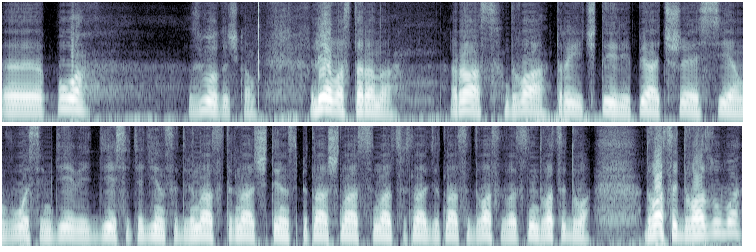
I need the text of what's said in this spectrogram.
Е, по зв'язочкам. Лева сторона. Раз, два, три, четыре, пять, шесть, семь, восемь, девять, десять, одиннадцать, двенадцать, тринадцать, четырнадцать, пятнадцать, шестнадцать, семнадцать, восемнадцать, девятнадцать, двадцать, двадцать один, двадцать два. Двадцать два зуба.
